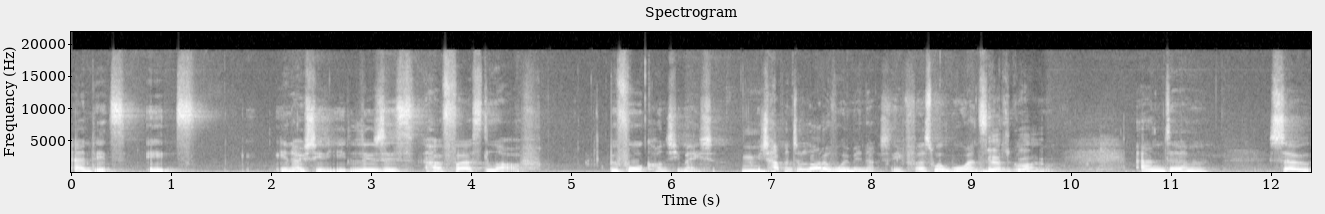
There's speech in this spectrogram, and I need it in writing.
And it's, it's, you know, she loses her first love before consummation, which happened to a lot of women, actually, First World War and Second Mm. Yes, World quite. War. And um, so,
